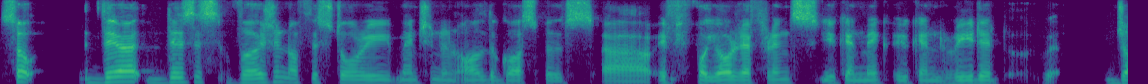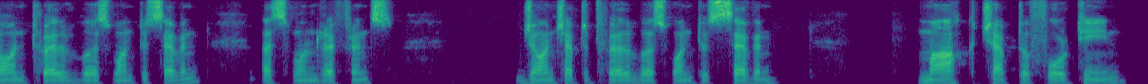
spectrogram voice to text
So there, there's this version of the story mentioned in all the Gospels. Uh, if for your reference, you can make you can read it. John 12 verse 1 to 7. That's one reference. John chapter 12 verse 1 to 7. Mark chapter 14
